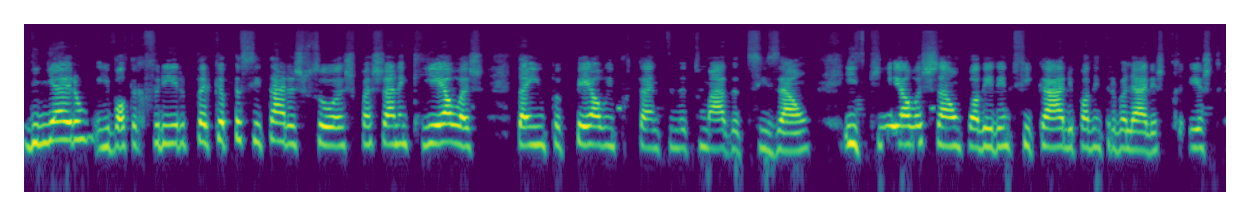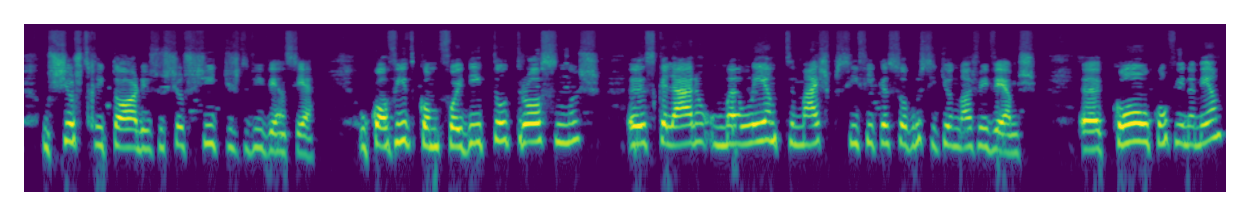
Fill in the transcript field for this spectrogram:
dinheiro, e volto a referir, para capacitar as pessoas para acharem que elas têm um papel importante na tomada de decisão e que elas são, podem identificar e podem trabalhar este, este, os seus territórios, os seus sítios de vivência. O Covid, como foi dito, trouxe-nos, uh, se calhar, uma lente mais específica sobre o sítio onde nós vivemos. Uh, com o confinamento,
